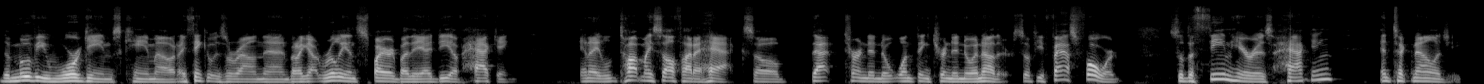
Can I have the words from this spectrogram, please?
the movie War Games came out. I think it was around then, but I got really inspired by the idea of hacking. And I taught myself how to hack. So that turned into one thing, turned into another. So if you fast forward, so the theme here is hacking and technology.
